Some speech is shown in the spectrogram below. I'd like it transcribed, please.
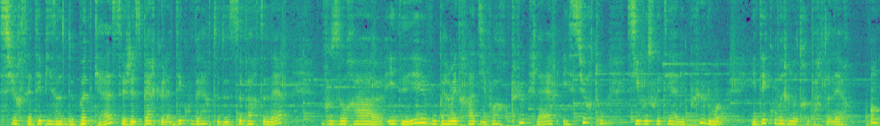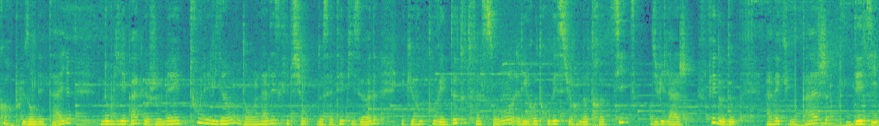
sur cet épisode de podcast. J'espère que la découverte de ce partenaire vous aura euh, aidé, vous permettra d'y voir plus clair et surtout, si vous souhaitez aller plus loin et découvrir notre partenaire encore plus en détail, n'oubliez pas que je mets tous les liens dans la description de cet épisode et que vous pouvez de toute façon les retrouver sur notre site du village Fédodo avec une page dédiée.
